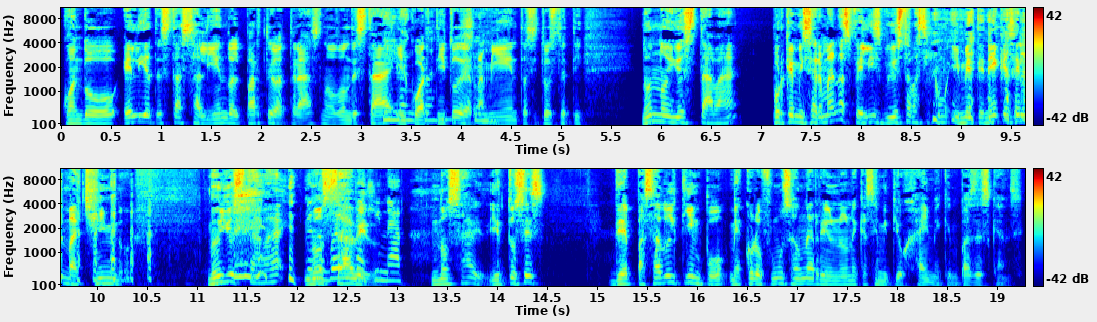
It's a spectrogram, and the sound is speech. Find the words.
cuando Elliot está saliendo al patio de atrás, ¿no? Donde está el cuartito de sí. herramientas y todo este tipo. No, no, yo estaba, porque mis hermanas feliz, yo estaba así como, y me tenía que hacer el machino. No, yo estaba, no sabes. imaginar. No sabes. Y entonces, de pasado el tiempo, me acuerdo, fuimos a una reunión en casa de mi tío Jaime, que en paz descanse.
